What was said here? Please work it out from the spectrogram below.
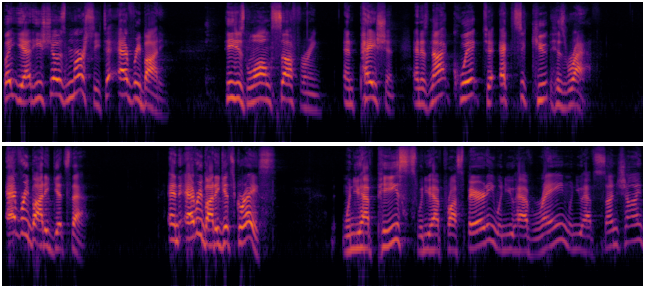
But yet he shows mercy to everybody. He is long suffering and patient and is not quick to execute his wrath. Everybody gets that. And everybody gets grace. When you have peace, when you have prosperity, when you have rain, when you have sunshine,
